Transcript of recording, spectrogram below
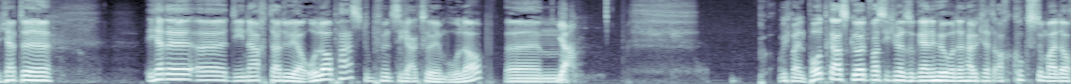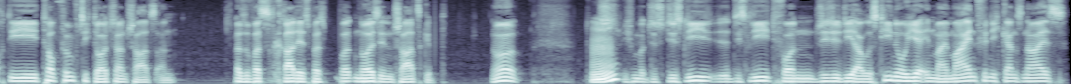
Ich hatte, ich hatte äh, die Nacht, da du ja Urlaub hast, du befindest dich aktuell im Urlaub. Ähm, ja habe ich meinen Podcast gehört, was ich mir so gerne höre, und dann habe ich gedacht, ach, guckst du mal doch die Top 50 Deutschland Charts an. Also was gerade jetzt was Neues in den Charts gibt. Ne? Mhm. Ich, das, das, Lied, das Lied von Gigi D'Agostino hier in My Mind finde ich ganz nice.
